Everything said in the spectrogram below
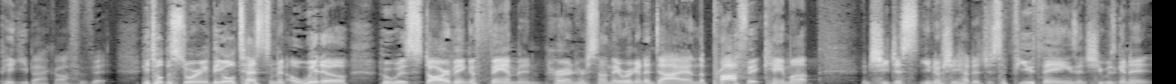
piggyback off of it. He told the story of the Old Testament, a widow who was starving of famine. Her and her son, they were going to die. And the prophet came up and she just, you know, she had just a few things and she was going to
